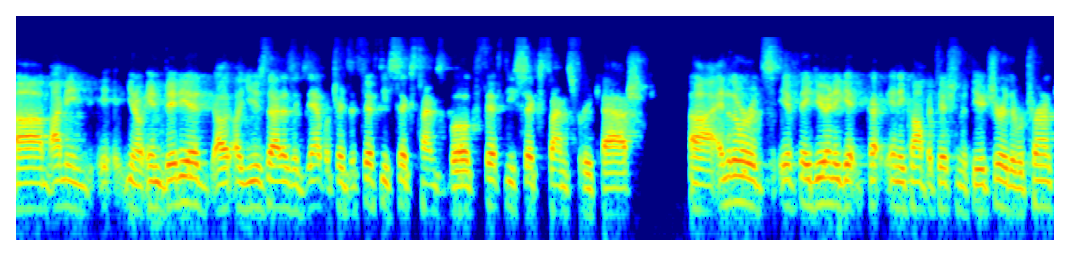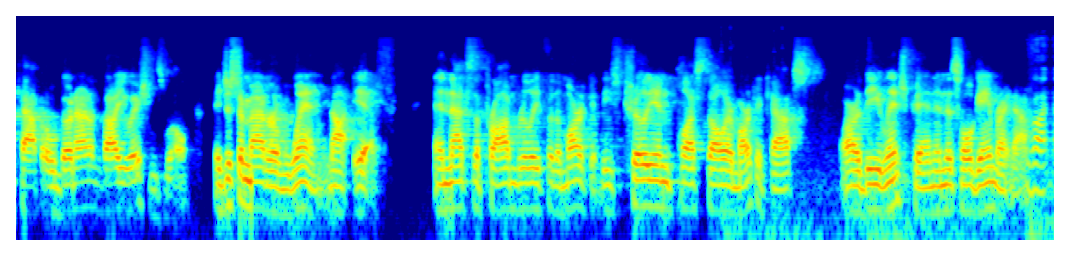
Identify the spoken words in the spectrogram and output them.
um, I mean, you know, Nvidia. I'll, I'll, use that as example. Trades at 56 times book, 56 times free cash. Uh, in other words, if they do any get any competition in the future, the return on capital will go down, and the valuations will. It's just a matter of when, not if. And that's the problem, really, for the market. These trillion plus dollar market caps are the linchpin in this whole game right now. Right.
